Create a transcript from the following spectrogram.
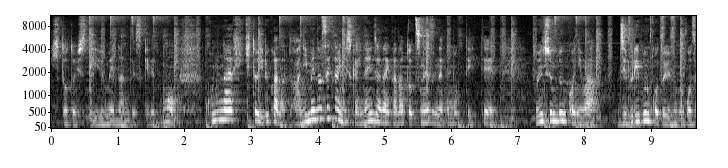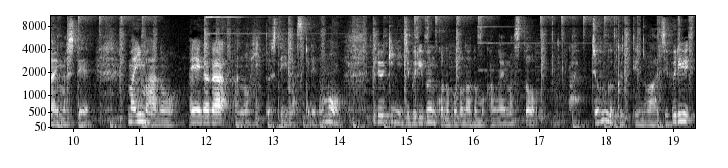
人として有名なんですけれどもこんな人いるかなとアニメの世界にしかいないんじゃないかなと常々思っていて文春文庫にはジブリ文庫というのがございまして、まあ、今あの映画があのヒットしていますけれどもそれを機にジブリ文庫のことなども考えますとあジョングクっていうのはジブリ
